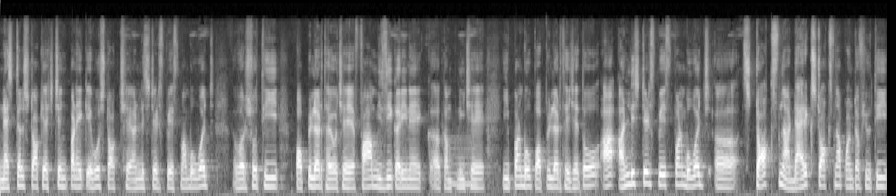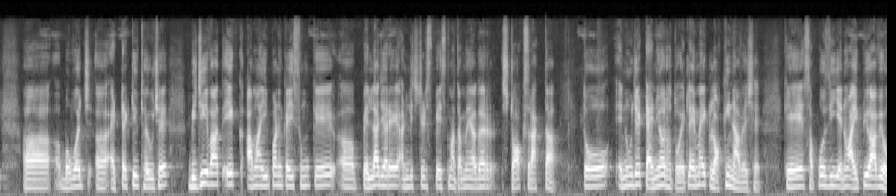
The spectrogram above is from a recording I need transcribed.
નેશનલ સ્ટોક એક્સચેન્જ પણ એક એવો સ્ટોક છે અનલિસ્ટેડ સ્પેસમાં બહુ જ વર્ષોથી પોપ્યુલર થયો છે. ફાર્મ ઇઝી કરીને એક કંપની છે એ પણ બહુ પોપ્યુલર થઈ છે. તો આ અનલિસ્ટેડ સ્પેસ પણ બહુ જ સ્ટોક્સના ડાયરેક્ટ સ્ટોક્સના પોઈન્ટ ઓફ વ્યૂથી બહુ જ એટ્રેક્ટિવ થયું છે. બીજી વાત એક આમાં એ પણ કહીશું કે પહેલાં જ્યારે અનલિસ્ટેડ સ્પેસમાં તમે અગર સ્ટોક્સ રાખતા તો એનું જે ટેન્યોર હતો એટલે એમાં એક લોકિન આવે છે કે સપોઝ એનો આઈપીઓ આવ્યો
